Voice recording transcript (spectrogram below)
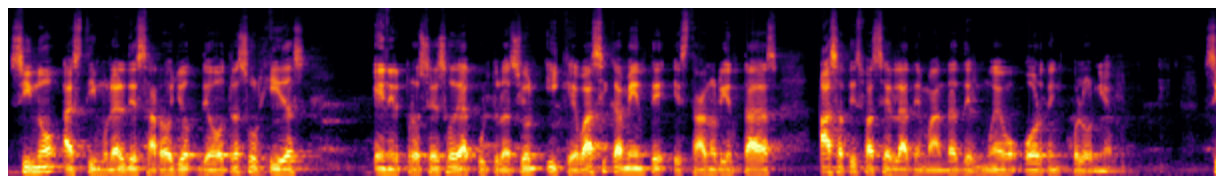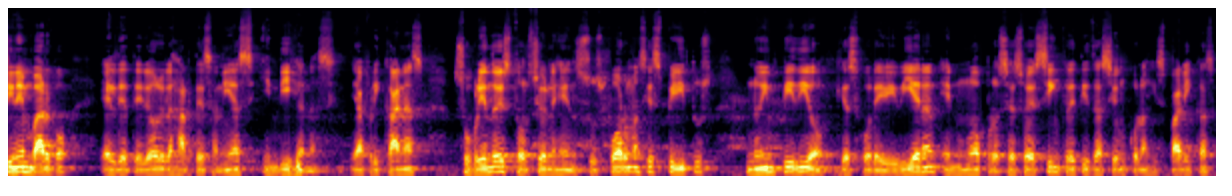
sino a estimular el desarrollo de otras surgidas en el proceso de aculturación y que básicamente estaban orientadas a satisfacer las demandas del nuevo orden colonial. Sin embargo, el deterioro de las artesanías indígenas y africanas, sufriendo distorsiones en sus formas y espíritus, no impidió que sobrevivieran en un nuevo proceso de sincretización con las hispánicas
